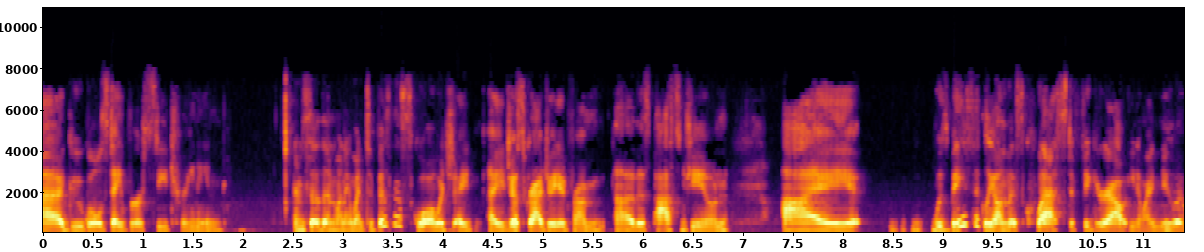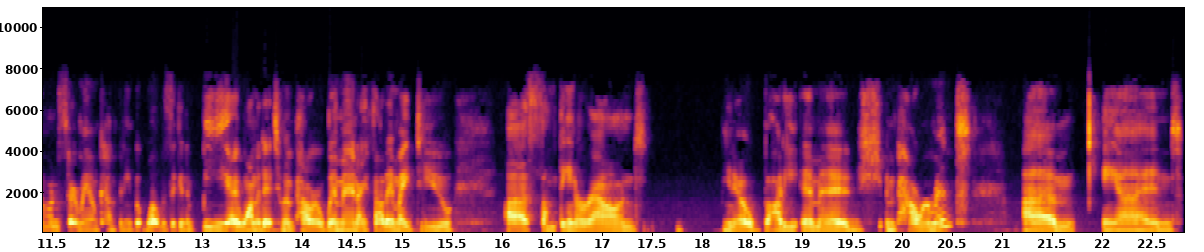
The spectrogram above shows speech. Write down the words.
uh, Google's diversity training and so then when I went to business school, which I, I just graduated from uh, this past June, I was basically on this quest to figure out, you know, I knew I wanted to start my own company, but what was it going to be? I wanted it to empower women. I thought I might do uh, something around, you know, body image empowerment. Um, and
